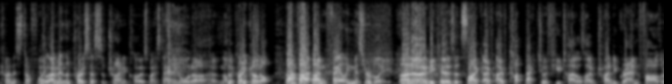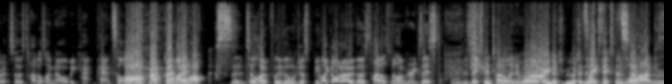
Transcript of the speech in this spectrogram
kind of stuff like 'Cause I'm that. in the process of trying to close my standing order at another The comic breakup. shop and, fa- and failing miserably. I know. because it's like I've, I've cut back to a few titles. I've tried to grandfather it so those titles I know will be can- cancelled Oh. my box until hopefully they'll just be like, oh no, those titles no longer exist. There's X Men title in it. Well, no, we got you. We got you the next X Men. It's so hard because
